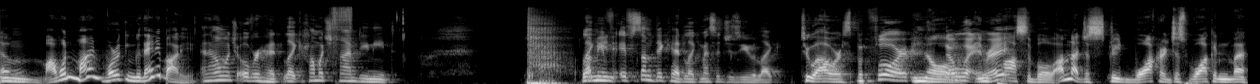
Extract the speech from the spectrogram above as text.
Um, I wouldn't mind working with anybody. and how much overhead? Like, how much time do you need? Like, mean- if, if some dickhead like messages you like two hours before, No, no way, right? impossible. I'm not just street walker, just walking, my,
